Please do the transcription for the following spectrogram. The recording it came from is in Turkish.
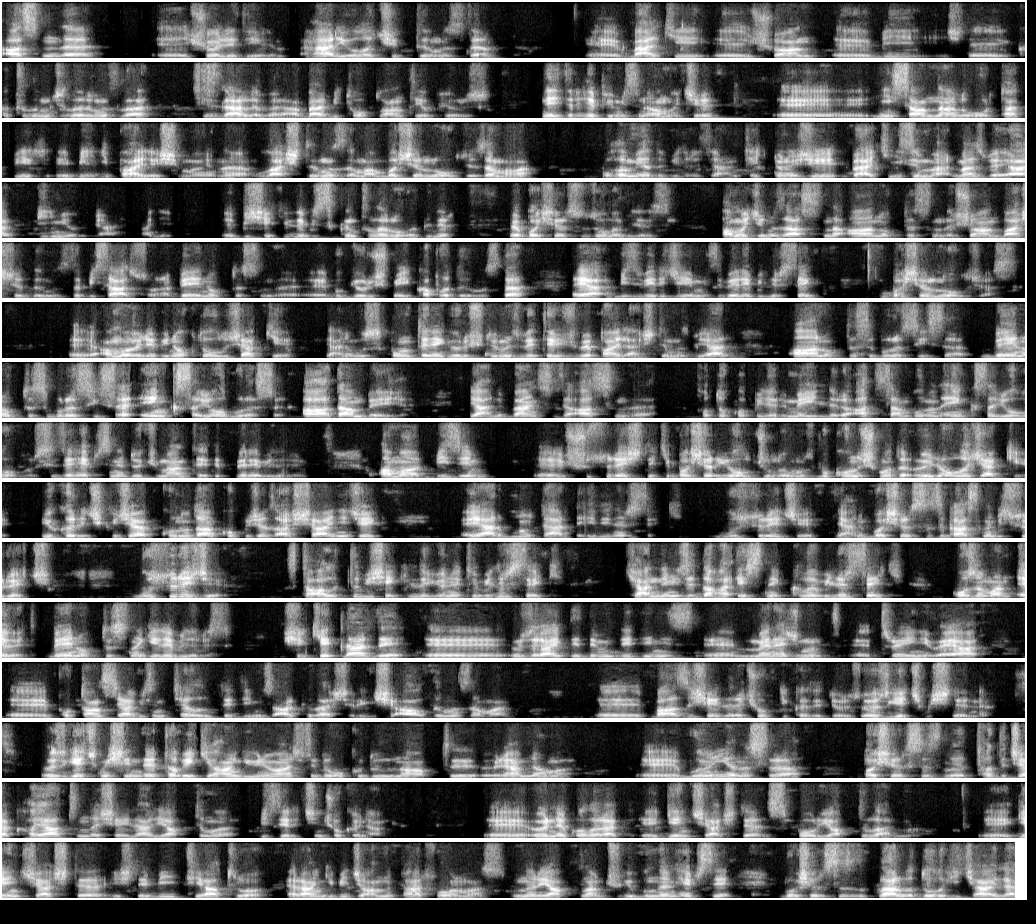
aslında e, şöyle diyelim, her yola çıktığımızda e, belki e, şu an e, bir işte katılımcılarımızla sizlerle beraber bir toplantı yapıyoruz. Nedir? Hepimizin amacı e, insanlarla ortak bir e, bilgi paylaşımına ulaştığımız zaman başarılı olacağız ama olamayabiliriz. Yani teknoloji belki izin vermez veya bilmiyorum yani. Hani e, bir şekilde bir sıkıntılar olabilir ve başarısız olabiliriz. Amacımız aslında A noktasında şu an başladığımızda bir saat sonra B noktasında e, bu görüşmeyi kapadığımızda eğer biz vereceğimizi verebilirsek başarılı olacağız. E, ama öyle bir nokta olacak ki yani bu spontane görüştüğümüz ve tecrübe paylaştığımız bir yer A noktası burasıysa B noktası burasıysa en kısa yol burası. A'dan B'ye. Yani ben size aslında fotokopileri, mailleri atsam bunun en kısa yolu olur. Size hepsini dokümente edip verebilirim. Ama bizim e, şu süreçteki başarı yolculuğumuz bu konuşmada öyle olacak ki yukarı çıkacak, konudan kopacağız, aşağı inecek. Eğer bunu dert edinirsek, bu süreci yani başarısızlık aslında bir süreç. Bu süreci sağlıklı bir şekilde yönetebilirsek, kendimizi daha esnek kılabilirsek o zaman evet B noktasına gelebiliriz. Şirketler de e, özellikle demin dediğiniz e, management e, trainee veya e, potansiyel bizim talent dediğimiz arkadaşları işe aldığımız zaman e, bazı şeylere çok dikkat ediyoruz. Özgeçmişlerine. Özgeçmişinde tabii ki hangi üniversitede okuduğu, ne yaptığı önemli ama e, bunun yanı sıra başarısızlığı tadacak hayatında şeyler yaptı mı bizler için çok önemli. E, örnek olarak e, genç yaşta spor yaptılar mı? E, genç yaşta işte bir tiyatro, herhangi bir canlı performans bunları yaptılar? Çünkü bunların hepsi başarısızlıklarla dolu hikayeler.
